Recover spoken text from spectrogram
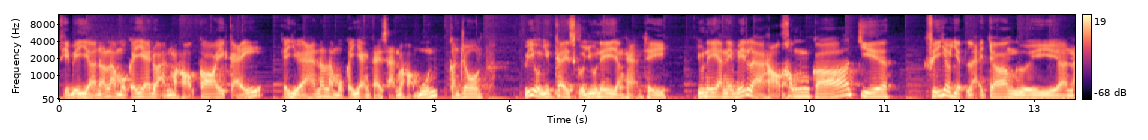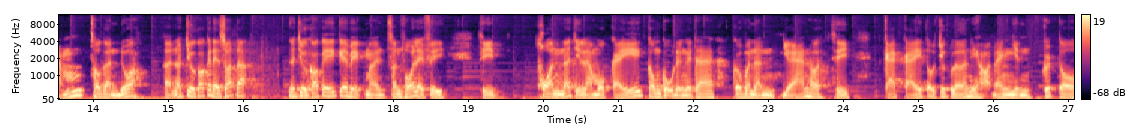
Thì bây giờ nó là một cái giai đoạn mà họ coi cái cái dự án nó là một cái dạng tài sản mà họ muốn control. Ví dụ như case của Uni chẳng hạn thì Uni anh em biết là họ không có chia phí giao dịch lại cho người à, nắm token đúng không? À, nó chưa có cái đề xuất đó. Nó chưa có cái cái việc mà phân phối lại phi thì thuần nó chỉ là một cái công cụ để người ta governance dự án thôi. Thì các cái tổ chức lớn thì họ đang nhìn crypto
